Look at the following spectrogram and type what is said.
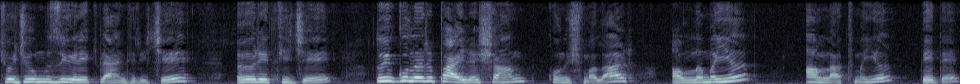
çocuğumuzu yüreklendirici, öğretici, duyguları paylaşan konuşmalar anlamayı, anlatmayı ve de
